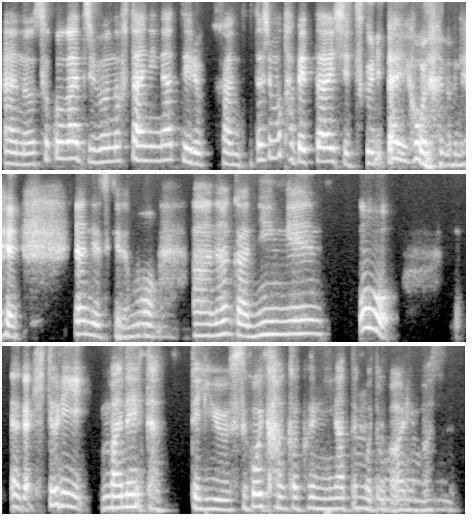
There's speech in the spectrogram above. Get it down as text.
あのそこが自分の負担になっている感じ私も食べたいし作りたい方なのでなんですけども、うん、あなんか人間をなんか一人招いたっていうすごい感覚になったことがあります。うんうんうん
